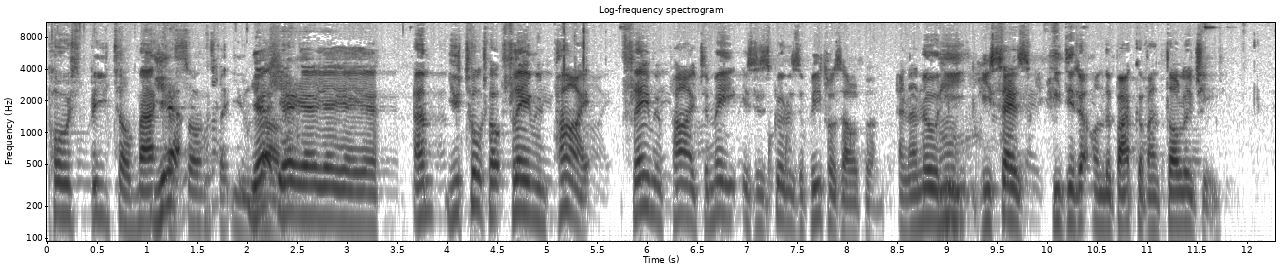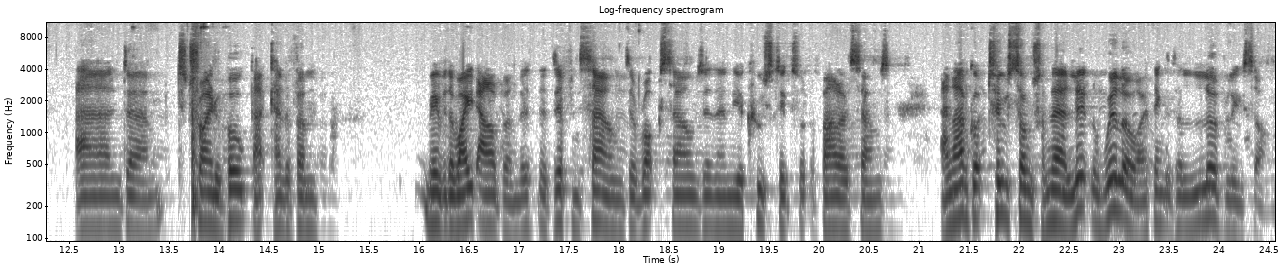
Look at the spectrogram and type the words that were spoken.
post Beatle Macca Yeah. songs that you Yeah, love? yeah, yeah, yeah, yeah, yeah. Um, you talked about Flaming Pie. Flaming Pie to me is as good as a Beatles album, and I know he he says he did it on the back of anthology, and um, to try and evoke that kind of um, maybe the White Album, the, the different sounds, the rock sounds, and then the acoustic sort of ballad sounds. And I've got two songs from there. Little Willow, I think, is a lovely song.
